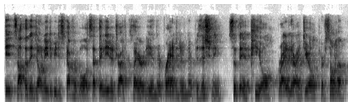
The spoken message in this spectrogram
It's not that they don't need to be discoverable, it's that they need to drive clarity in their brand and in their positioning so they appeal, right? In their ideal persona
